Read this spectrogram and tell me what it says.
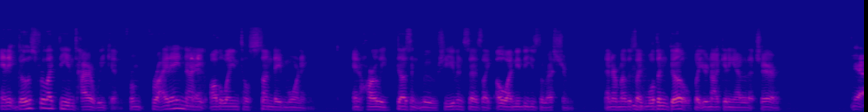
And it goes for like the entire weekend, from Friday night all the way until Sunday morning and Harley doesn't move. She even says like, "Oh, I need to use the restroom," and her mother's like, Mhm. "Well, then go," but you're not getting out of that chair. Yeah,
